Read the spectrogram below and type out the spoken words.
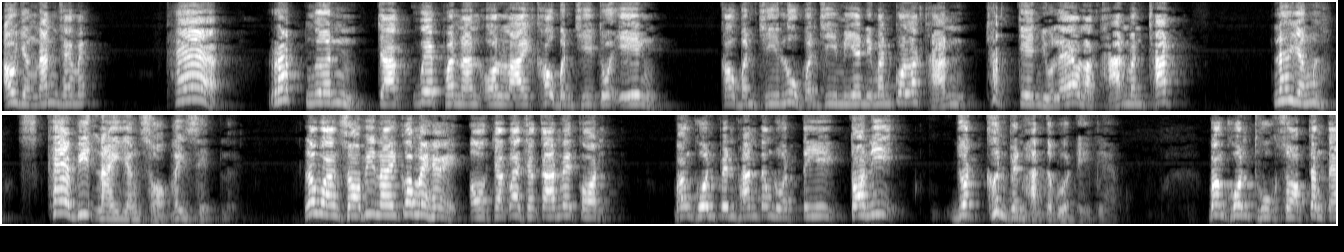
เอาอย่างนั้นใช่ไหมแค่รับเงินจากเว็บพนันออนไลน์เข้าบัญชีตัวเอง เข้าบัญชีลูกบัญชีเมียนี่มันก็หลักฐานชัดเจนอยู่แล้วหลักฐานมันชัด แล้วยังแค่วินัยยังสอบไม่เสร็จเลย ระหว่างสอบวินัยก็ไม่ให้ ออกจากราชการไว้ก่อน บางคนเป็นพันตำรวจตี ตอนนี้ยศขึ้นเป็นพันตำรวจเอกแล้ว บางคนถูกสอบตั้งแต่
